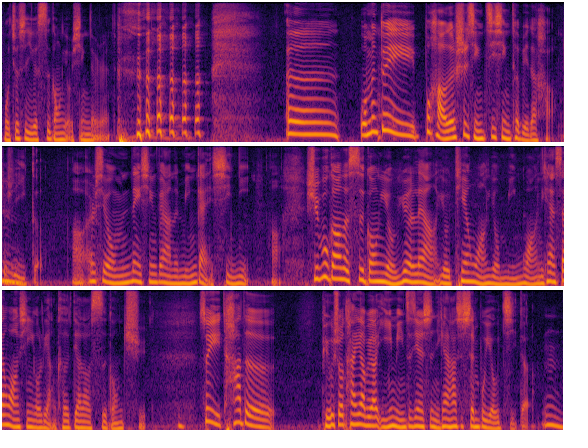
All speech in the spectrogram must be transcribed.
我就是一个四宫有星的人。嗯、呃，我们对不好的事情记性特别的好，这、就是一个啊、嗯，而且我们内心非常的敏感细腻啊。徐步高的四宫有月亮、有天王、有冥王，你看三王星有两颗掉到四宫去，所以他的，比如说他要不要移民这件事，你看他是身不由己的。嗯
